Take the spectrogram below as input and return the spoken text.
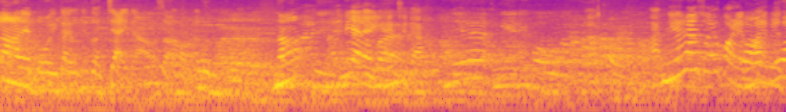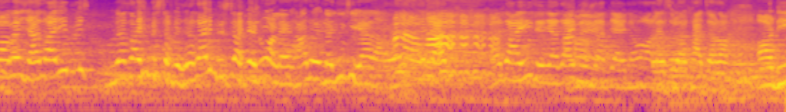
လှတဲ့ body type ကိုသူကကြိုက်တာဆိုတော့အဲ့လိုနော်ဒီနေ့ကလည်းရင်းချစ်တာငယ်ငယ်လေးပေါ့အငယ်လားဆို ခေါ်တယ်ဟိုမိုက်မြတ်ဟိုသူပဲရာဇာကြီး miss ရာဇာကြီး mister ရာဇာကြီး mister ပြန်တော့လည်းငါတို့လည်းယူချင်ရတာဟုတ်လားမရာဇာကြီးတွေရာဇာကြီး mister ပြန်တော့လည်းဆိုတော့ခါကြတော့အော်ဒီ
